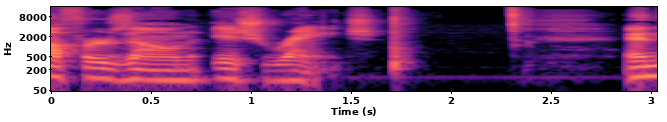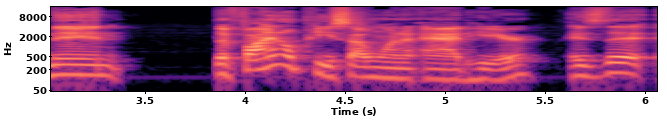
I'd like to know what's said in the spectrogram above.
buffer zone ish range. And then the final piece I want to add here is that,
